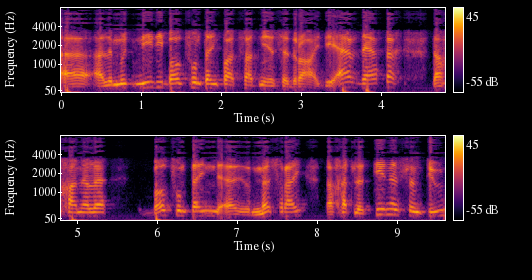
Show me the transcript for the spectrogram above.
uh hulle moet nie die Bultfonteinpad vat nie as dit draai. Die R30 dan gaan hulle Bultfontein uh, misry, dan gaan hulle teenoor toe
